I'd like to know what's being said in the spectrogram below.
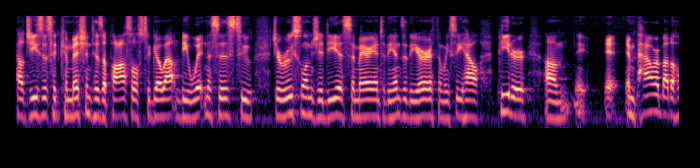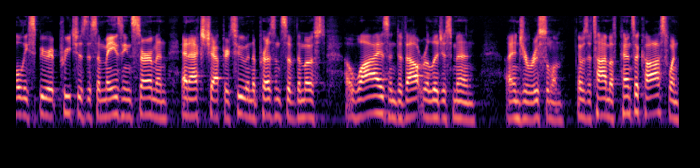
how Jesus had commissioned his apostles to go out and be witnesses to Jerusalem, Judea, Samaria, and to the ends of the earth. And we see how Peter, um, empowered by the Holy Spirit, preaches this amazing sermon in Acts chapter 2 in the presence of the most uh, wise and devout religious men uh, in Jerusalem. It was a time of Pentecost when,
